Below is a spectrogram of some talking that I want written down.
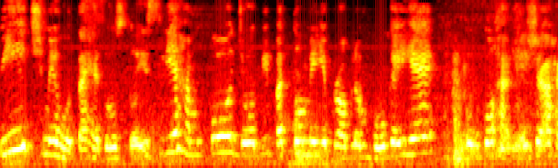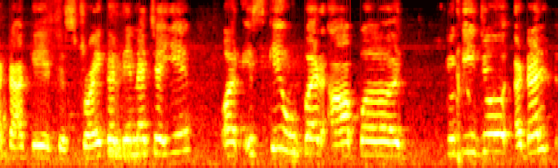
बीच में होता है दोस्तों, इसलिए हमको जो भी पत्तों में ये प्रॉब्लम हो गई है, उनको हमेशा हटा के डिस्ट्रॉय कर देना चाहिए। और इसके ऊपर आप, क्योंकि जो अडल्ट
